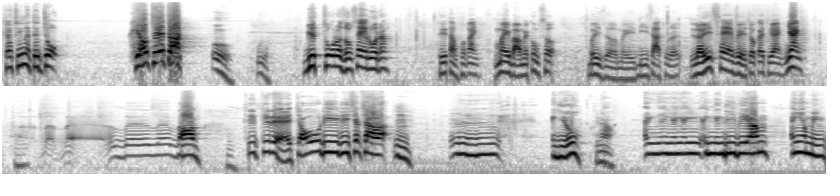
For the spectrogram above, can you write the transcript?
khéo chính là tên trộm. Khéo thế thật. Ừ ui giời. biết chỗ nó giấu xe luôn á. Thế thằng phương anh mày bảo mày không sợ. Bây giờ mày đi ra chỗ đấy lấy xe về cho cái thúy anh nhanh. Vâng thì, thì để cháu đi đi xem sao ạ. Ừ. anh hiếu. Thế nào? Anh anh anh anh anh anh đi với em. Anh em mình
